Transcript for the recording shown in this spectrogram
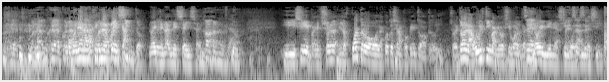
Sí, con la- con la- Como le dan a la gente rica. recinto. No hay Sí. penal de 6 ahí. No, no, no. Claro. Y sí, yo en los cuatro, las cuatro escenas por crédito aplaudí. Sobre todo en la última que vos decís, bueno, terminó Sí. y viene así Sí, sí, volando. sí. y decís,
